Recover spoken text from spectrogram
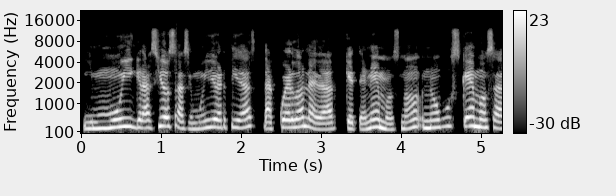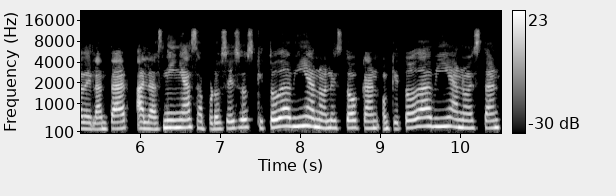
y muy graciosas y muy divertidas de acuerdo a la edad que tenemos, ¿no? No busquemos adelantar a las niñas a procesos que todavía no les tocan o que todavía no están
